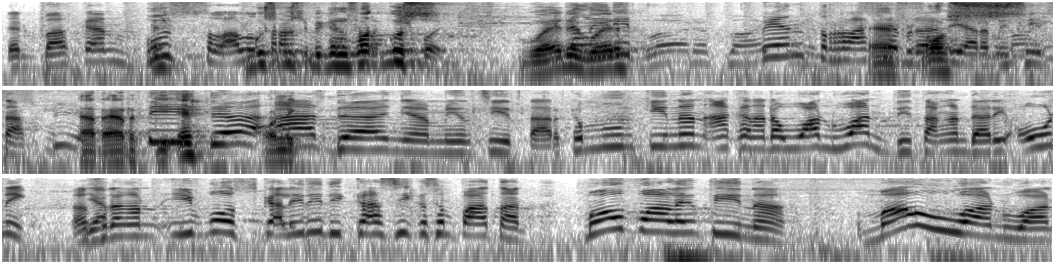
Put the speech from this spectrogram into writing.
dan bahkan Gus selalu Gus Gus bikin vote Gus. Gue deh, gue ini band terakhir berada di arah Minsitar. RRQ eh Tidak Onyx. adanya Minsitar, kemungkinan akan ada one-one di tangan dari Onyx. Dan Yap. sedangkan Evos kali ini dikasih kesempatan. Mau Valentina, mau one-one,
